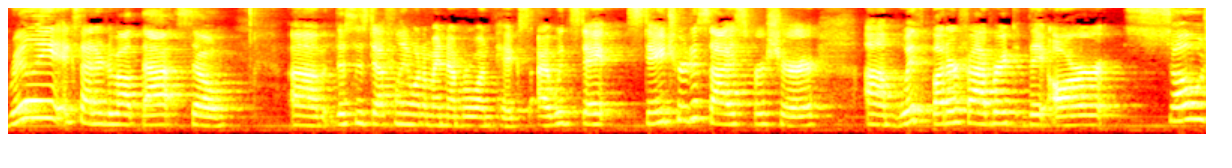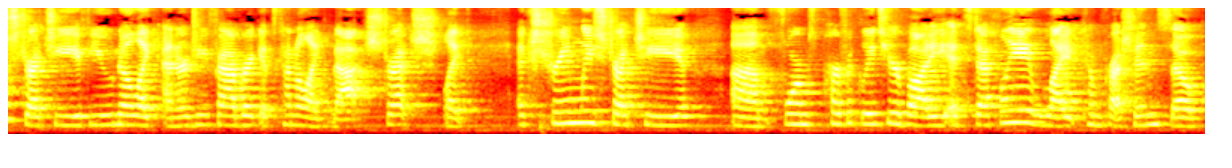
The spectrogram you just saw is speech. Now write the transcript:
really excited about that. So um, this is definitely one of my number one picks. I would stay, stay true to size for sure. Um, with butter fabric, they are so stretchy. If you know like energy fabric, it's kind of like that stretch, like extremely stretchy, um, forms perfectly to your body. It's definitely a light compression, so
